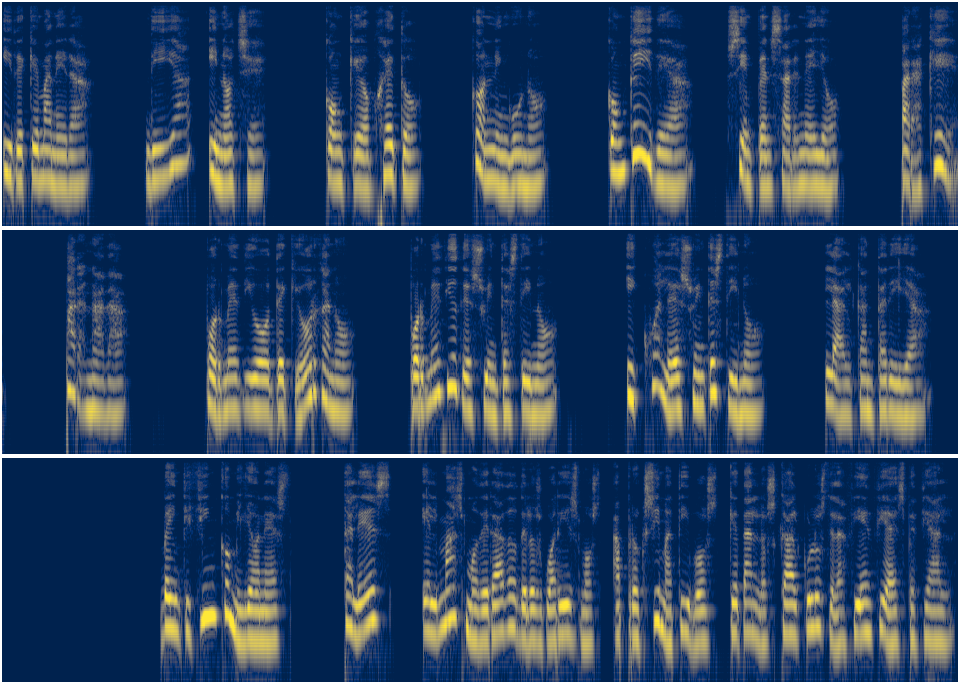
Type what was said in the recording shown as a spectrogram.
y de qué manera dia y noche. Con qué objeto con ninguno con qué idea sin pensar en ello. Para qué para nada. Por medio de qué órgano por medio de su intestino y cuál es su intestino la alcantarilla. Veinticinco millones. Tal es el más moderado de los guarismos aproximativos que dan los cálculos de la ciencia especial.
